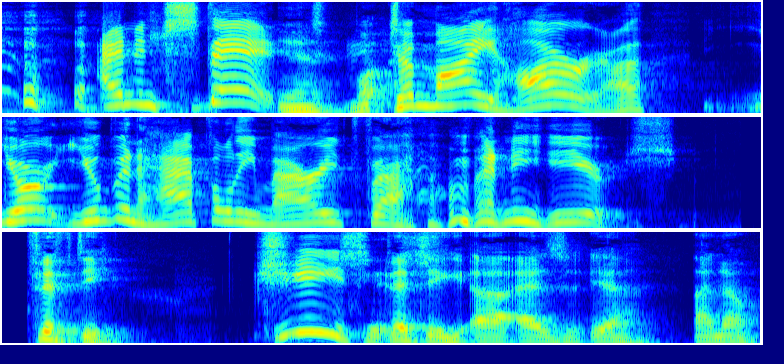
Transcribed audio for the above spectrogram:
and instead, Yeah. To my horror, you're, you've been happily married for how many years? 50. Jesus. 50 uh, as yeah i know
